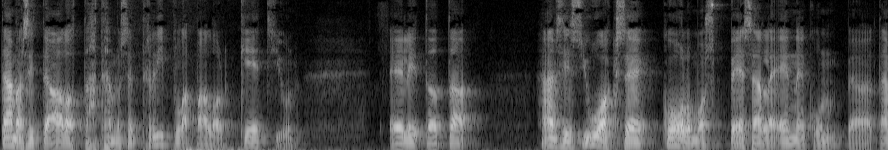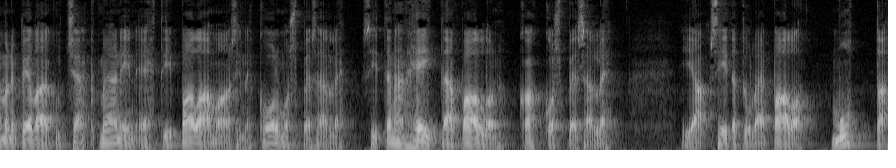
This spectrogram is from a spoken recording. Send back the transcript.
tämä sitten aloittaa tämmöisen triplapallon ketjun. Eli tota, hän siis juoksee kolmospesälle ennen kuin tämmöinen pelaaja kuin Jack Manning ehtii palaamaan sinne kolmospesälle. Sitten hän heittää pallon kakkospesälle ja siitä tulee palo. Mutta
